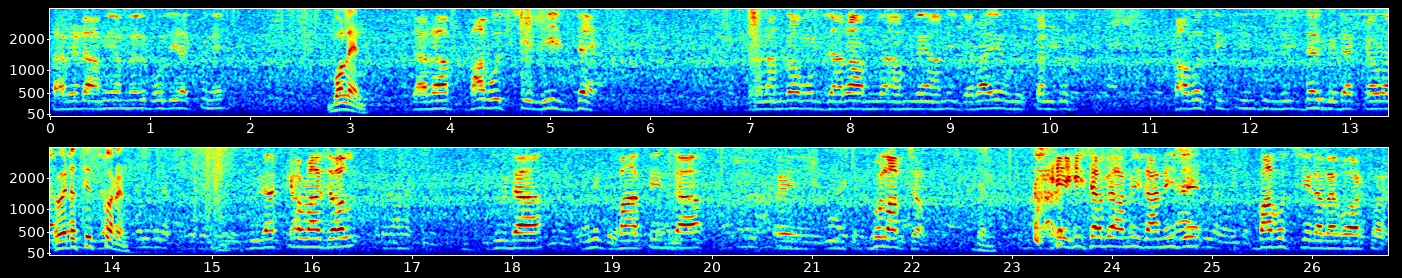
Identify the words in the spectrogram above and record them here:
স্যার এটা আমি আপনাদের বলি এক মিনিট। বলেন। যারা বাবুচ্ছি লিস্ট দেয় যেমন আমরা যারা আমরা আমি যারা এই অনুষ্ঠান করি বাবুচ্ছি কিন্তু লিস্ট দেয় দুইটা কেওড়া ওইটা করেন। দুইটা কেওড়া জল দুইটা বা তিনটা এই গোলাপ জল। এই হিসাবে আমি জানি যে বাবুচ্ছি এটা ব্যবহার করে।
